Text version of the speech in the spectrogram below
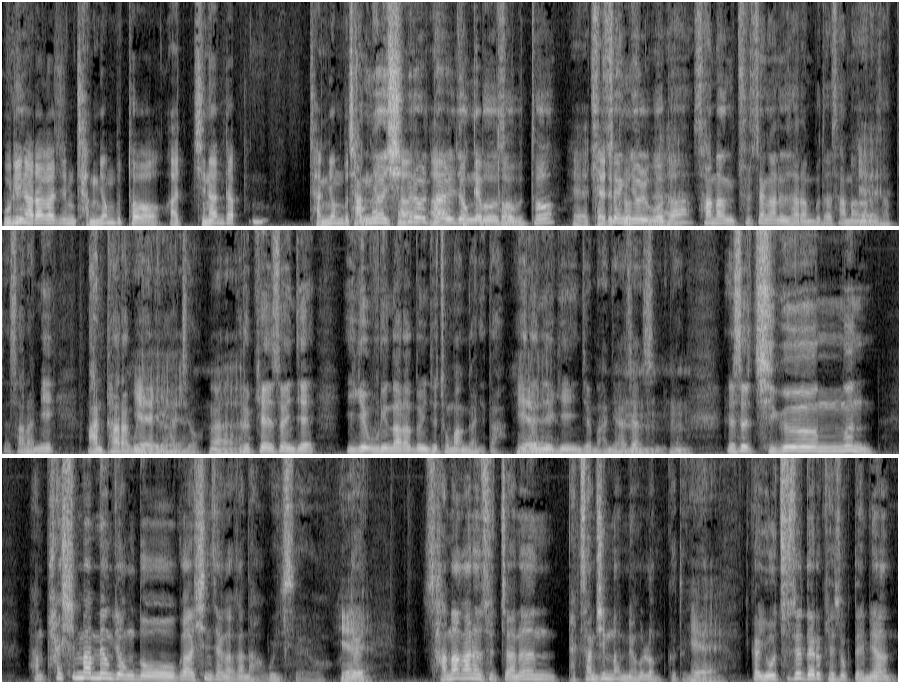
우리나라가 지금 작년부터 아 지난달 작년부터 작년 11월 달 아, 정도서부터 예, 출생률보다 예. 사망 출생하는 사람보다 사망하는 예. 사람이 많다라고 예, 얘기를 예. 하죠. 아. 그렇게 해서 이제 이게 우리나라도 이제 조만간이다. 예. 이런 얘기 이제 많이 하지 음, 않습니까? 음, 음. 그래서 지금은 한 80만 명 정도가 신생아가 나오고 있어요. 근데 사망하는 숫자는 130만 명을 넘거든요. 그러니까 요 추세대로 계속되면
